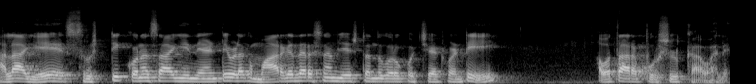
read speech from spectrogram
అలాగే సృష్టి కొనసాగింది అంటే వీళ్ళకి మార్గదర్శనం చేసేటందుకు కొరకు వచ్చేటువంటి అవతార పురుషులు కావాలి.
